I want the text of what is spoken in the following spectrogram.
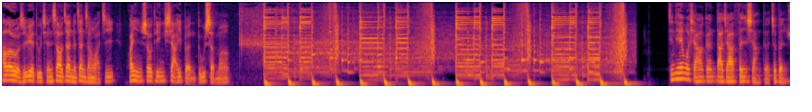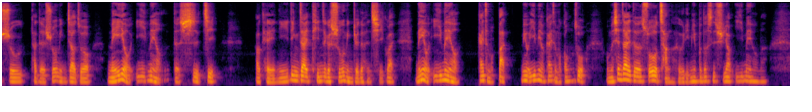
Hello，我是阅读前哨站的站长瓦基，欢迎收听下一本读什么。今天我想要跟大家分享的这本书，它的书名叫做《没有 email 的世界》。OK，你一定在听这个书名觉得很奇怪，没有 email 该怎么办？没有 email 该怎么工作？我们现在的所有场合里面不都是需要 email 吗？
